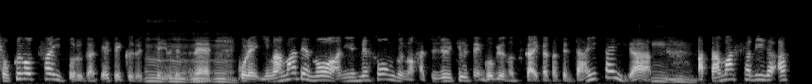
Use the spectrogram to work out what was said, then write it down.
曲のタイトルが出てくるっていうですね。これ今までのアニメソングの89.5秒の使い方って大体が頭サビがあっ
